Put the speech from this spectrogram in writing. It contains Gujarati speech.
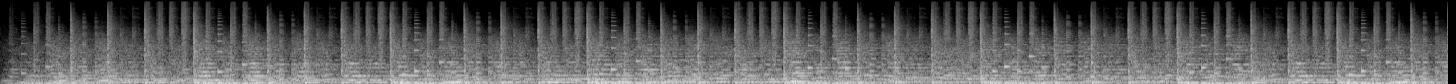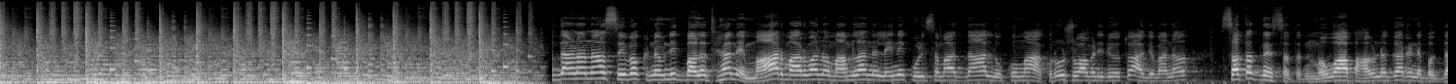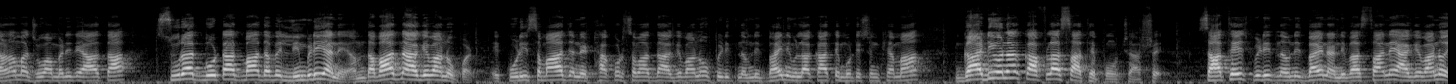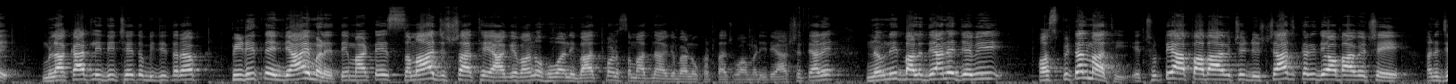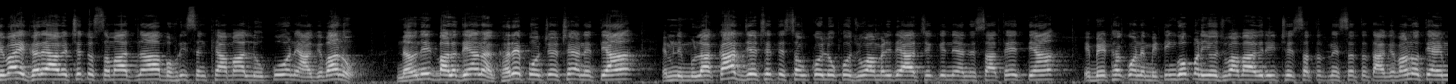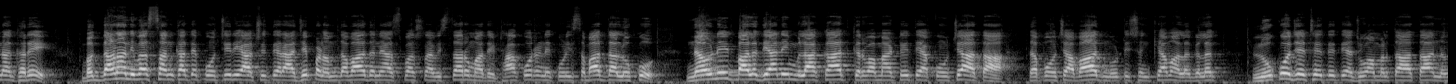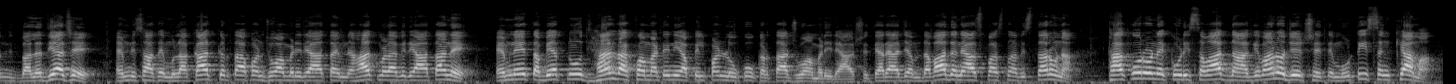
સેવક નવનીત બાલથિયાને માર મારવાના મામલાને લઈને કોળી સમાજના લોકોમાં આક્રોશ જોવા મળી રહ્યો હતો. આગેવાનો સતત ને સતત. મહુવા, ભાવનગર અને બગદાણામાં જોવા મળી રહ્યા હતા. સુરત, બોટાદ બાદ હવે લીંબડી અને અમદાવાદના આગેવાનો પણ. એ કોળી સમાજ અને ઠાકોર સમાજના આગેવાનો પીડિત નવનીતભાઈની મુલાકાતે મોટી સંખ્યામાં ગાડીઓના કાફલા સાથે પહોંચાશે. સાથે જ પીડિત નવનીતભાઈના નિવાસસ્થાને આગેવાનોએ મુલાકાત લીધી છે. તો બીજી તરફ, પીડિતને ન્યાય મળે તે માટે સમાજ સાથે આગેવાનો હોવાની વાત પણ સમાજના આગેવાનો કરતા જોવા મળી રહ્યા છે. ત્યારે નવનીત બાલદિયાને જેવી હોસ્પિટલમાંથી એ છુટ્ટી આપવામાં આવે છે, ડિસ્ચાર્જ કરી દેવામાં આવે છે અને જેવા એ ઘરે આવે છે તો સમાજના બહોળી સંખ્યામાં લોકો અને આગેવાનો નવનીત બાલધિયાના ઘરે પહોંચે છે અને ત્યાં એમની મુલાકાત જે છે તે સૌ કોઈ લોકો જોવા મળી રહ્યા છે કે અને સાથે ત્યાં એ બેઠકો અને મિટિંગો પણ યોજવામાં આવી રહી છે. સતત ને સતત આગેવાનો ત્યાં એમના ઘરે બગદાણા નિવાસસ્થાન ખાતે પહોંચી રહ્યા છે. ત્યારે આજે પણ અમદાવાદ અને આસપાસના વિસ્તારોમાંથી ઠાકોર અને કોળી સમાજના લોકો નવનીત બાલદિયાની મુલાકાત કરવા માટે ત્યાં પહોંચ્યા હતા. ત્યાં પહોંચ્યા બાદ મોટી સંખ્યામાં અલગ અલગ લોકો જે છે તે ત્યાં જોવા મળતા હતા. નવનીત બાલદિયા છે, એમની સાથે મુલાકાત કરતા પણ જોવા મળી રહ્યા હતા. એમને હાથ મળાવી રહ્યા હતા ને એમને તબિયતનું ધ્યાન રાખવા માટેની અપીલ પણ લોકો કરતા જોવા મળી રહ્યા છે. ત્યારે આજે અમદાવાદ અને આસપાસના વિસ્તારોના ઠાકોરો અને કોળી સમાજના આગેવાનો જે છે તે મોટી સંખ્યામાં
